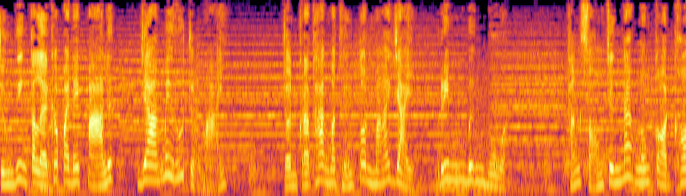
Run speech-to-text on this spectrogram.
จึงวิ่งเตลิดเข้าไปในป่าลึกอย่างไม่รู้จุดหมาย จนกระทั่งมาถึงต้นไม้ใหญ่ ริมบึงบัว ทั้งสองจึงนั่งลงกอดคอ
